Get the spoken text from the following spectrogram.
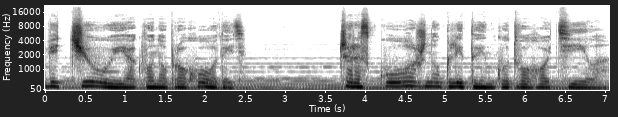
Відчуй, як воно проходить через кожну клітинку твого тіла.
